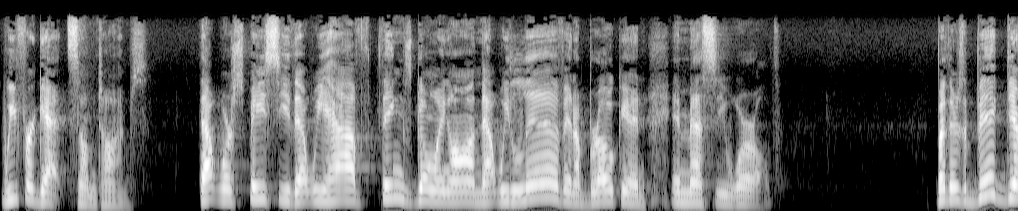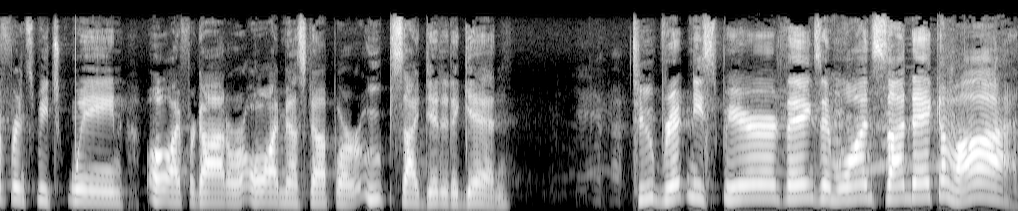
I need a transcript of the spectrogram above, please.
we forget sometimes. That we're spacey, that we have things going on, that we live in a broken and messy world. But there's a big difference between, oh, I forgot, or oh, I messed up, or oops, I did it again. Two Britney Spears things in one Sunday? Come on.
